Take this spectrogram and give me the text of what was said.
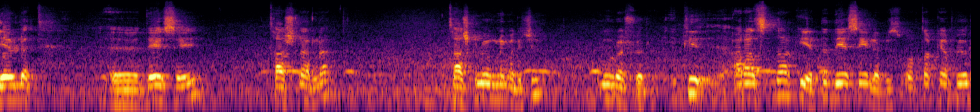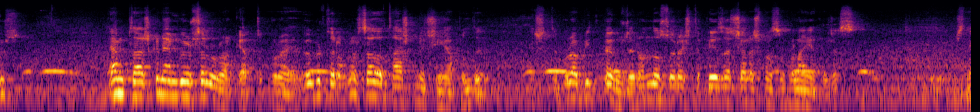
devlet e, DSİ taşlarla taşkını önlemek için uğraşıyor. İki arasındaki yerde DS ile biz ortak yapıyoruz. Hem taşkın hem görsel olarak yaptık burayı. Öbür taraflar sadece taşkın için yapıldı. İşte bura bitmek üzere. Ondan sonra işte peyzaj çalışması falan yapacağız. İşte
